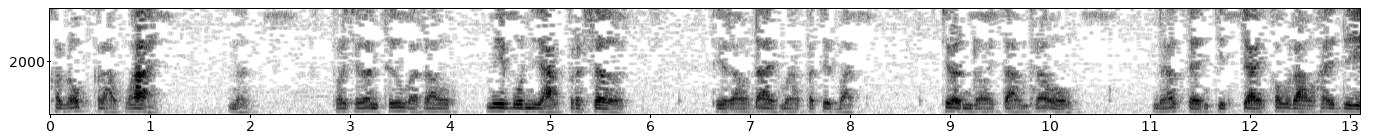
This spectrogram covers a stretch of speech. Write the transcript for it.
เคารพกราบไหว้นะเพราะฉะนั้นถือว่าเรามีบุญอย่างประเสริฐ ที่เราได้มาปฏิบัติ เชิญรอยตามพระองค์ แล้วแต่งจิตใจของเราให้ดี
